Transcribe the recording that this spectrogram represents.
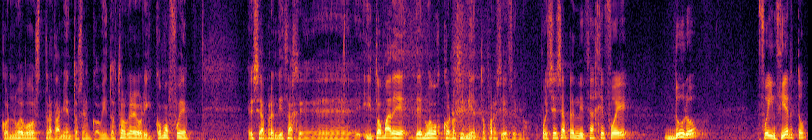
con nuevos tratamientos el COVID. Doctor Gregory, ¿cómo fue ese aprendizaje eh, y toma de, de nuevos conocimientos, por así decirlo? Pues ese aprendizaje fue duro, fue incierto,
